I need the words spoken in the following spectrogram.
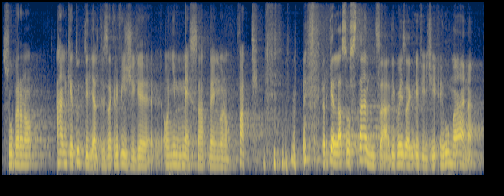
superano anche tutti gli altri sacrifici che ogni messa vengono fatti, perché la sostanza di quei sacrifici è umana.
